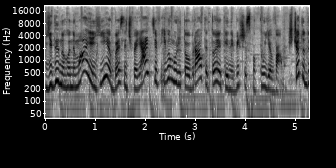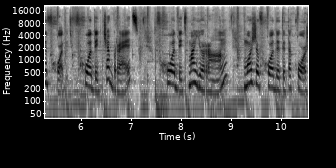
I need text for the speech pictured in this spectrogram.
єдиного немає, є безліч варіантів, і ви можете обрати той, який найбільше смакує вам. Що туди входить? Входить чебрець, входить майоран, може входити також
